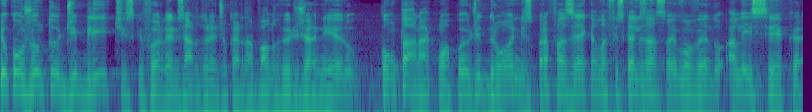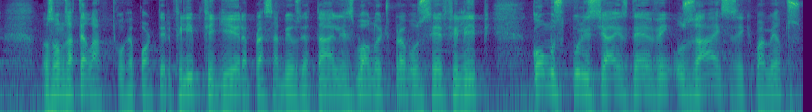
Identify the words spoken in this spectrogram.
E o conjunto de blitz que foi organizado durante o Carnaval no Rio de Janeiro contará com o apoio de drones para fazer aquela fiscalização envolvendo a lei seca. Nós vamos até lá com o repórter Felipe Figueira para saber os detalhes. Boa noite para você, Felipe. Como os policiais devem usar esses equipamentos?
